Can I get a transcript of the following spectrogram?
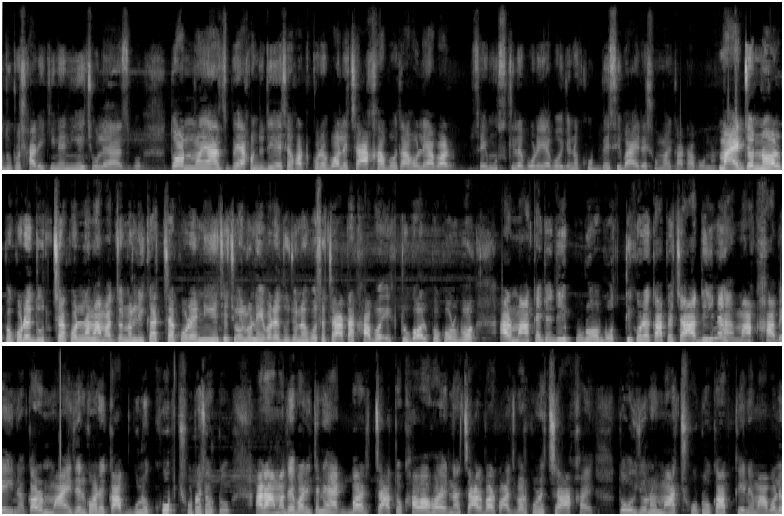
দুটো শাড়ি কিনে নিয়েই চলে আসব। তন্ময় আসবে, এখন যদি এসে হট করে বলে, চা খাব, তাহলে আবার সেই মুশকিলে পড়ে যাব, ওই জন্য খুব বেশি বাইরে সময় কাটাবো না। মায়ের জন্য অল্প করে দুধ চা করলাম, আমার জন্য লিকার চা করে নিয়েছি। চলুন এবারে দুজনে বসে চাটা খাব, একটু গল্প করব। আর মাকে যদি পুরো ভর্তি করে কাপে চা দিই না, মা খাবেই না, কারণ মায়েদের ঘরে কাপগুলো খুব ছোট ছোট। আর আমাদের বাড়িতে না একবার চা তো খাওয়া হয় না, চারবার, পাঁচবার করে চা খায়। তো ওই জন্য মা ছোট কাপ কেনে। মা বলে,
